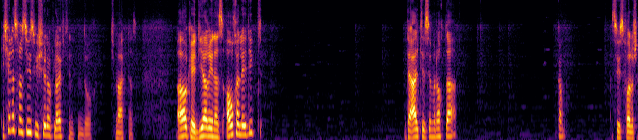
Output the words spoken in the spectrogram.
Ich finde das voll süß, wie Shillock läuft hinten durch. Ich mag das. Ah, okay, die Arena ist auch erledigt. Der alte ist immer noch da. Komm. Sie ist voller... Sch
